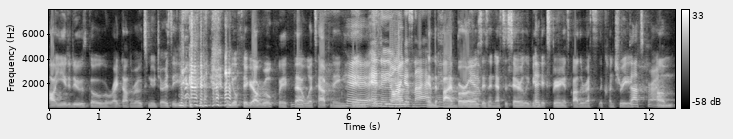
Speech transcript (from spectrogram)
all you need to do is go right down the road to New Jersey and you'll figure out real quick that what's happening in Hey, In New It's York, not- it's not and happening. the five boroughs Yeah. isn't necessarily being It- experienced by the rest of the country. That's correct. Um,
